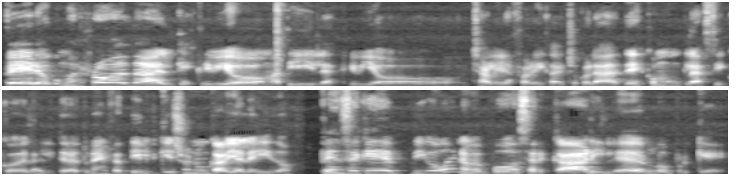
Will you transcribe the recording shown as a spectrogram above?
Pero como es Roald Dahl, que escribió Matilda, escribió Charlie la fábrica de chocolate, es como un clásico de la literatura infantil que yo nunca había leído, pensé que, digo, bueno, me puedo acercar y leerlo porque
